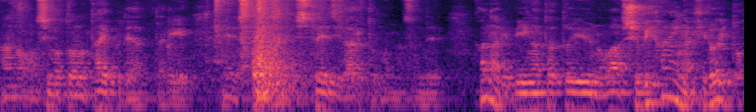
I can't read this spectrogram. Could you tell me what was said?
あの仕事のタイプであったり、えーステージステージがあると思いますのでかなり B 型というのは守備範囲が広いと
